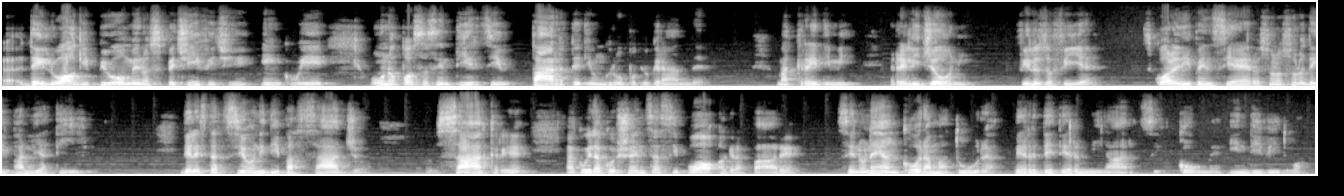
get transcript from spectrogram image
eh, dei luoghi più o meno specifici in cui uno possa sentirsi parte di un gruppo più grande. Ma credimi, religioni, filosofie, scuole di pensiero sono solo dei palliativi, delle stazioni di passaggio sacre a cui la coscienza si può aggrappare se non è ancora matura per determinarsi come individuo.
